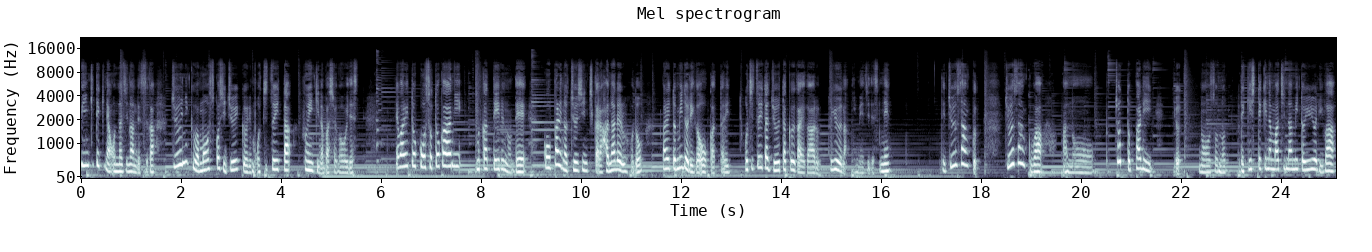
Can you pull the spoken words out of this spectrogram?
雰囲気的には同じなんですが12区はもう少し11区よりも落ち着いた雰囲気の場所が多いです。で割とこう外側に向かっているのでこうパリの中心地から離れるほど割と緑が多かったり落ち着いた住宅街があるというようなイメージですね。で13区13区はあのちょっとパリのその歴史的な街並みというよりは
